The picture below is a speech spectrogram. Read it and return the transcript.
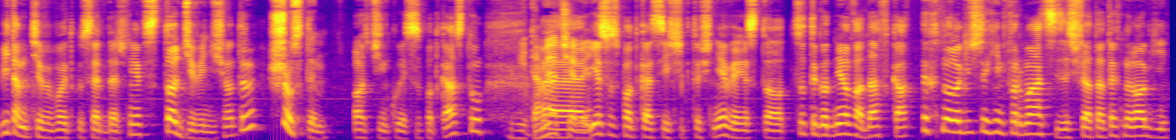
Witam Cię, Wojtku, serdecznie w 196 odcinku Jesus Podcastu. Witam ja Ciebie. E, Jesus Podcast, jeśli ktoś nie wie, jest to cotygodniowa dawka technologicznych informacji ze świata technologii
